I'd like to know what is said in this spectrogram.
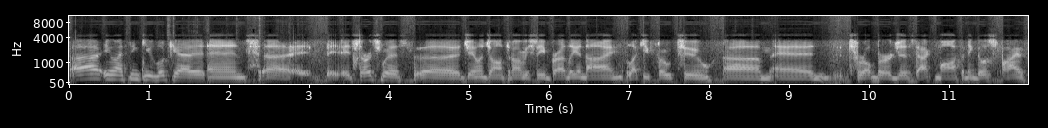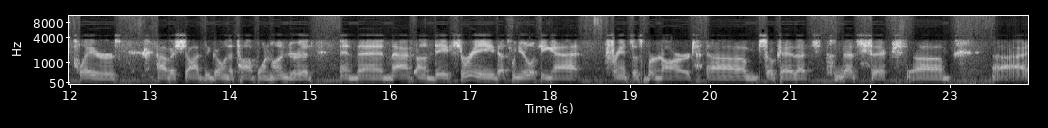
Uh, you know, I think you look at it, and uh, it, it, starts with uh, Jaylon Johnson, obviously, Bradlee Anae, Leki Fotu, um, and Terrell Burgess, Zach Moss. I think those five players have a shot to go in the top 100. And then at, on day three, that's when you're looking at Francis Bernard. Um, so okay, that's that's six. Um, uh,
